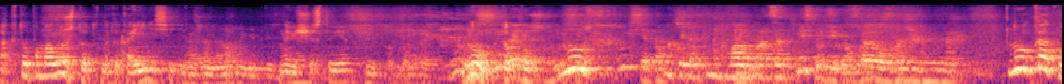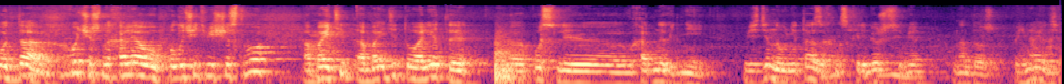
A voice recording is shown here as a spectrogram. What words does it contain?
А кто помоложе, тот на кокаине сидит, Даже на уровне на веществе. Ну, кто, Конечно, ну, все, там какой-то малый процент есть людей, там здорового ну, как вот, да, хочешь на халяву получить вещество, обойти, обойди туалеты э, после выходных дней. Везде на унитазах наскребешь себе на дозу. Понимаете?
